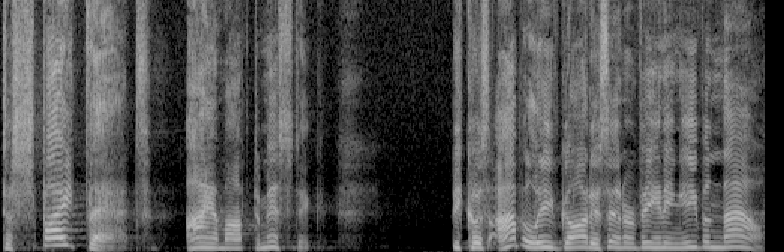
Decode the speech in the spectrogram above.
Despite that, I am optimistic because I believe God is intervening even now.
